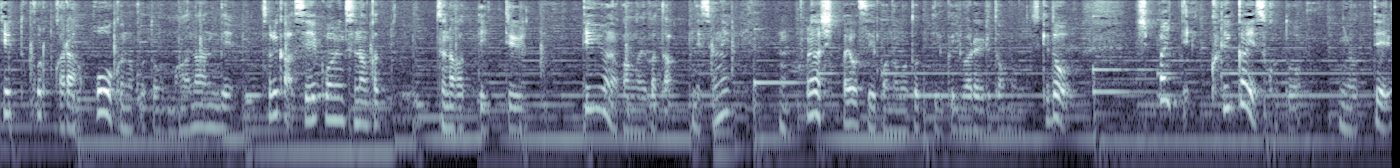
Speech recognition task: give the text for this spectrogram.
ていうところから多くのことを学んでそれが成功につながつながっていってるっていうような考え方ですよね、うん、これが失敗は成功のもとってよく言われると思うんですけど失敗って繰り返すことによって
